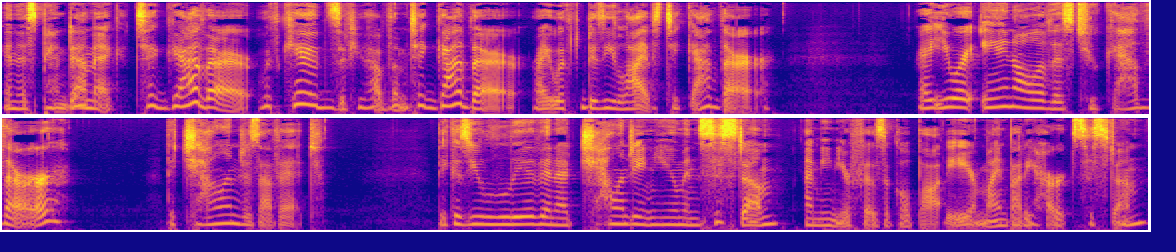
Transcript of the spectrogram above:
in this pandemic, together with kids if you have them together, right? With busy lives together. Right? You are in all of this together. The challenges of it because you live in a challenging human system. I mean, your physical body, your mind, body, heart system,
